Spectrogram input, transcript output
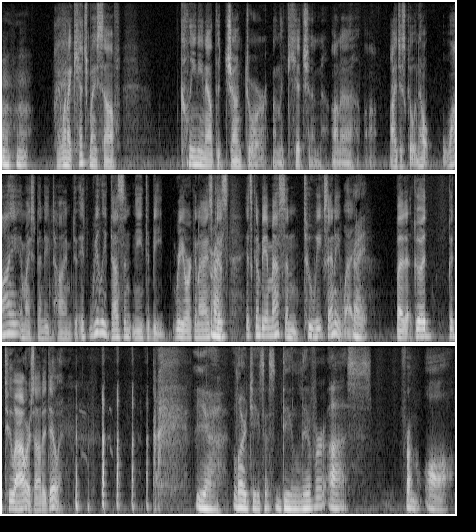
Mm-hmm. And when I catch myself cleaning out the junk drawer on the kitchen on a, I just go, no, why am I spending time do It really doesn't need to be reorganized because it's going to be a mess in two weeks anyway. Right. But a good, good two hours ought to do it. Yeah. Lord Jesus, deliver us from all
